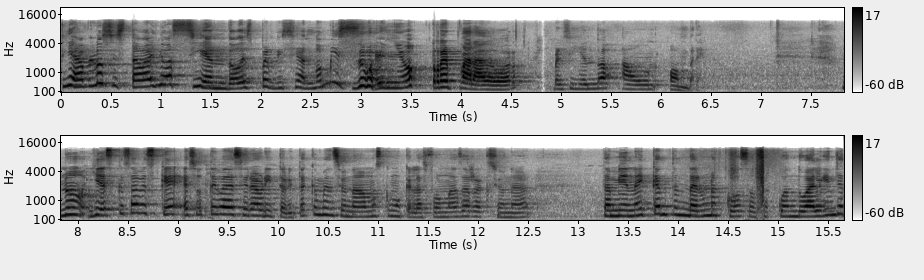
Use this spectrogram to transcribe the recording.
diablos estaba yo haciendo, desperdiciando mi sueño reparador, persiguiendo a un hombre? No, y es que, ¿sabes qué? Eso te iba a decir ahorita, ahorita que mencionábamos como que las formas de reaccionar, también hay que entender una cosa, o sea, cuando alguien ya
